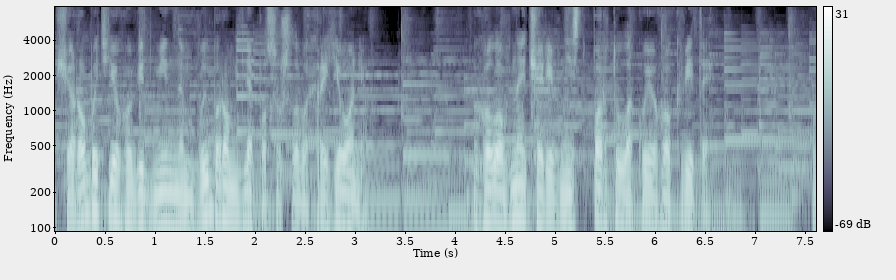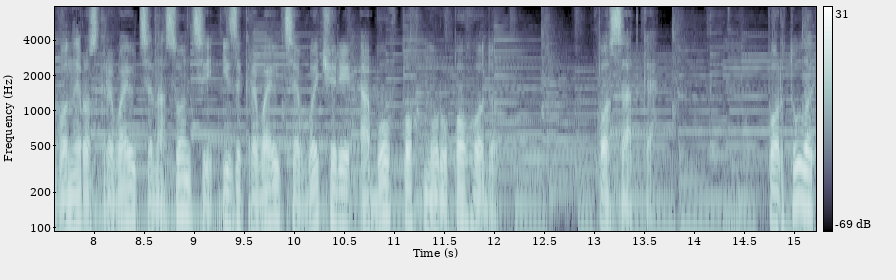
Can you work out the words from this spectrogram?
що робить його відмінним вибором для посушливих регіонів. Головне чарівність портулаку його квіти. Вони розкриваються на сонці і закриваються ввечері або в похмуру погоду. Посадка Портулак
